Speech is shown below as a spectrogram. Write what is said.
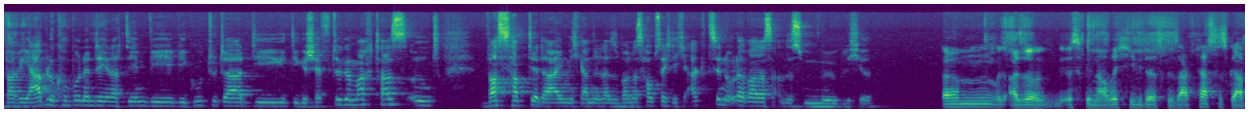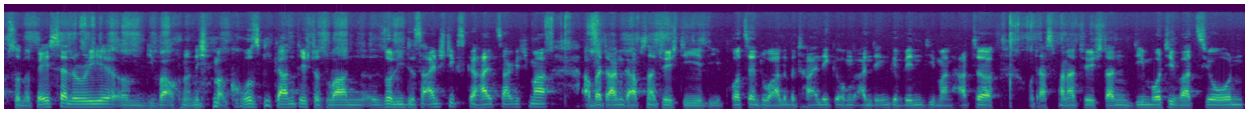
variable Komponente, je nachdem, wie, wie gut du da die, die Geschäfte gemacht hast. Und was habt ihr da eigentlich gehandelt? Also waren das hauptsächlich Aktien oder war das alles Mögliche? Ähm, also ist genau richtig, wie du das gesagt hast. Es gab so eine Base Salary, ähm, die war auch noch nicht mal groß gigantisch. Das war ein solides Einstiegsgehalt, sage ich mal. Aber dann gab es natürlich die, die prozentuale Beteiligung an den Gewinn, die man hatte. Und das war natürlich dann die Motivation.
